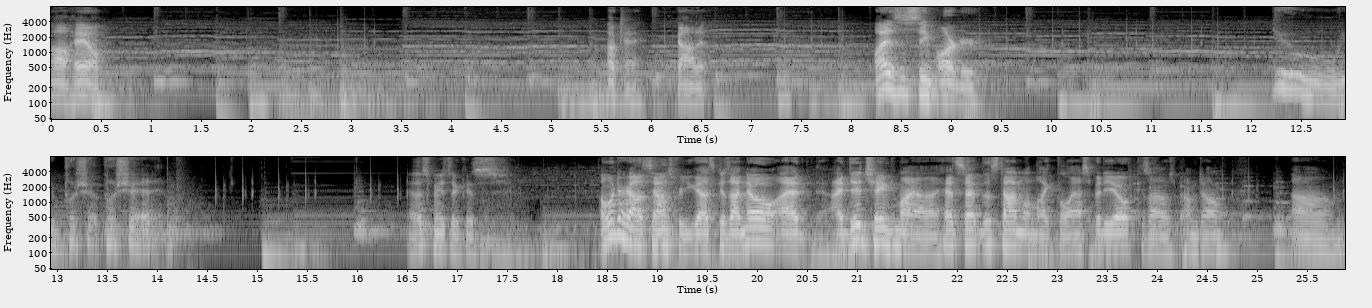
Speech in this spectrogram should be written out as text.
Oh, hell. Okay, got it. Why does this seem harder? You, you push it, push it. Yeah, this music is... I wonder how it sounds for you guys, because I know I I did change my uh, headset this time on like the last video, because I was I'm dumb. Um,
